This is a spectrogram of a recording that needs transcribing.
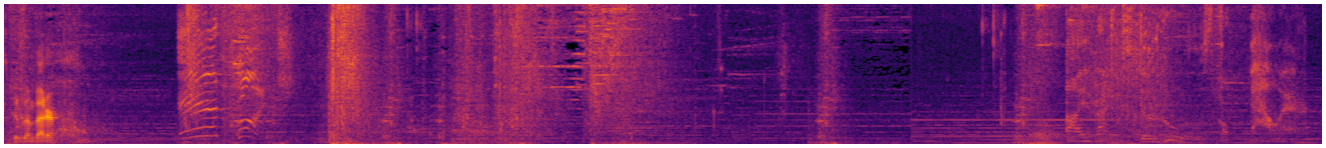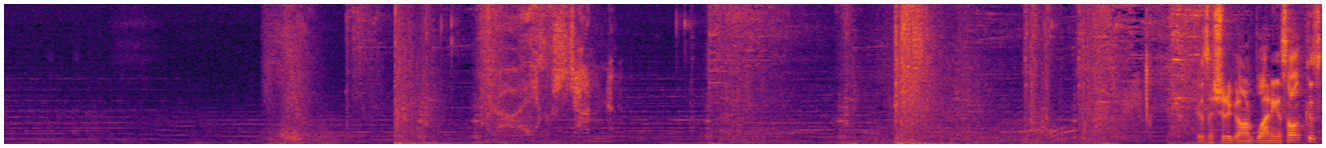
Could have been better. Should have gone Blinding Assault, because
